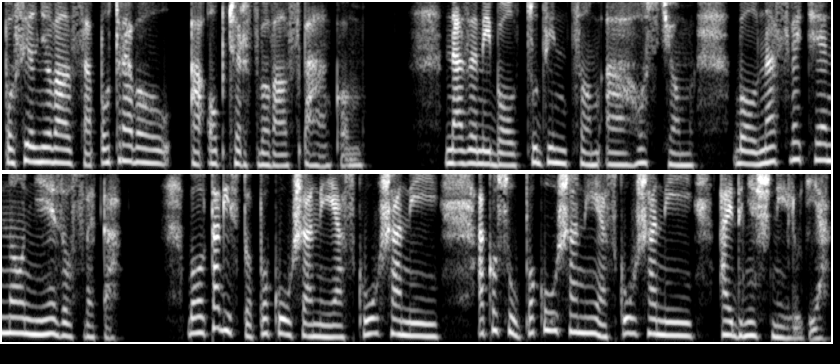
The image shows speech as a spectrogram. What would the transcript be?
Posilňoval sa potravou a občerstvoval spánkom. Na zemi bol cudzincom a hosťom, bol na svete, no nie zo sveta. Bol takisto pokúšaný a skúšaný, ako sú pokúšaní a skúšaní aj dnešní ľudia.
